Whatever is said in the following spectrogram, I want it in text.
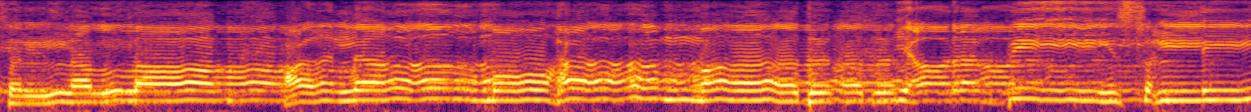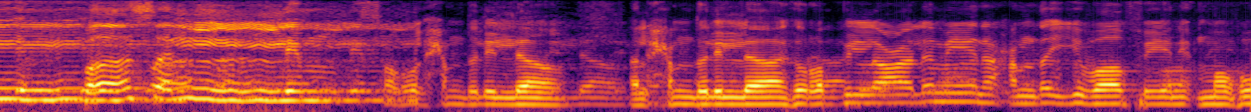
സല്ലല്ലാഹു അലാ മുഹമ്മദ് യാ റബ്ബി സല്ലി വസല്ലിം അൽഹംദുലില്ലാ അൽഹംദുലില്ലാഹി റബ്ബിൽ ആലമീൻ ഹംദൻ യുവാഫി നിഅമഹു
